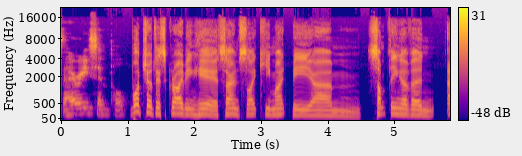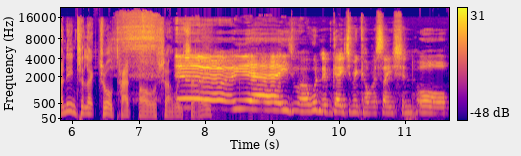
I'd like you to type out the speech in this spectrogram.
Very simple. What you're describing here sounds like he might be um, something of an an intellectual tadpole, shall we say? Uh, yeah, he, well, I wouldn't engage him in conversation or,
